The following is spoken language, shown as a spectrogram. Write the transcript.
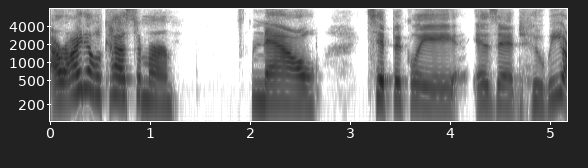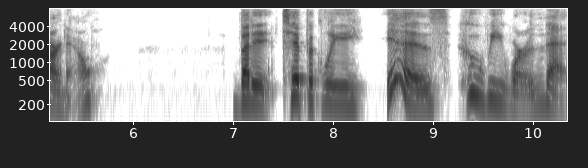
Our ideal customer now typically isn't who we are now, but it typically is who we were then.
